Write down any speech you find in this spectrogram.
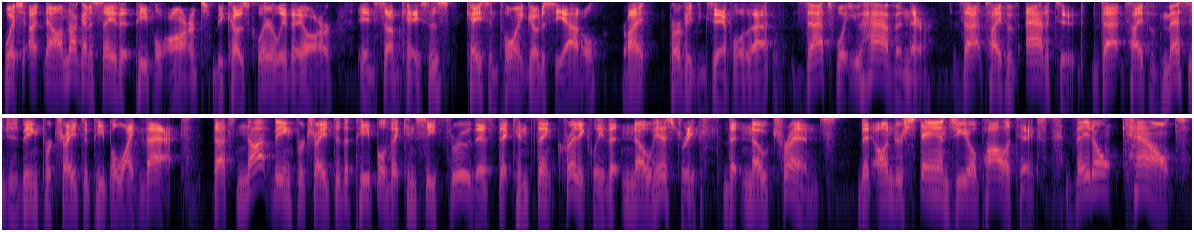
which uh, now I'm not going to say that people aren't because clearly they are in some cases. Case in point, go to Seattle, right? Perfect example of that. That's what you have in there. That type of attitude, that type of message is being portrayed to people like that. That's not being portrayed to the people that can see through this, that can think critically, that know history, that know trends, that understand geopolitics. They don't count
